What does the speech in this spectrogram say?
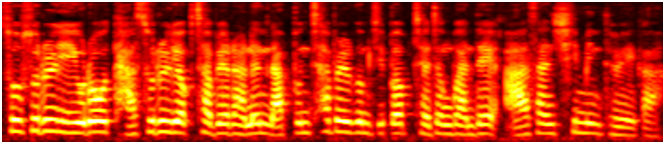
소수를 이유로 다수를 역차별하는 나쁜 차별금지법 제정 반대 아산 시민대회가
